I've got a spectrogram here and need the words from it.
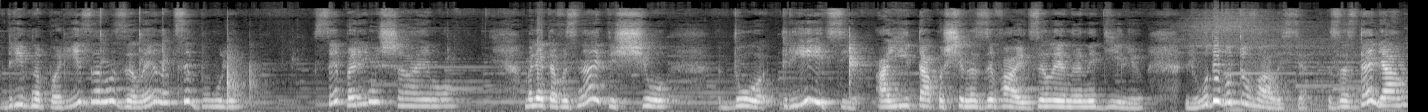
дрібно порізану зелену цибулю. Все перемішаємо. Малята, ви знаєте, що до трійці, а її також ще називають зеленою неділею, люди готувалися заздаля.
